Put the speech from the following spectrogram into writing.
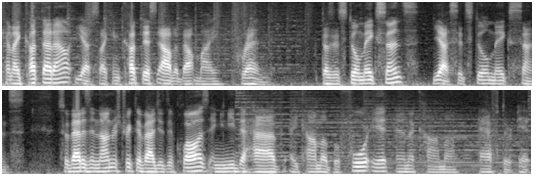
Can I cut that out? Yes, I can cut this out about my friend. Does it still make sense? Yes, it still makes sense. So that is a non-restrictive adjective clause, and you need to have a comma before it and a comma after it.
